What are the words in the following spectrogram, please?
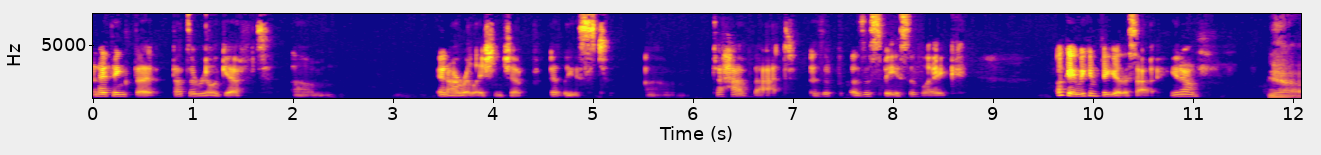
And I think that that's a real gift. Um, in our relationship at least um, to have that as a as a space of like okay we can figure this out you know yeah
